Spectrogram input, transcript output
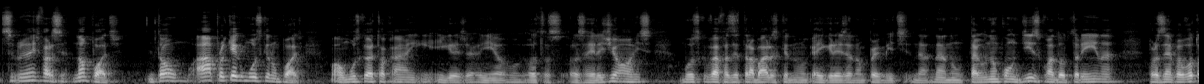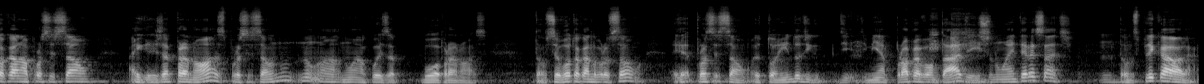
simplesmente falar assim, não pode. Então, ah, por que o músico não pode? Bom, o músico vai tocar em igreja, em outras, outras religiões, o músico vai fazer trabalhos que não- a igreja não permite, não, não, não, tá- não condiz com a doutrina. Por exemplo, eu vou tocar numa procissão, a igreja, para nós, procissão não, não, é- não é uma coisa boa para nós. Então, se eu vou tocar na procissão, é procissão, eu estou indo de, de, de minha própria vontade, isso não é interessante. Então, explicar, olha,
